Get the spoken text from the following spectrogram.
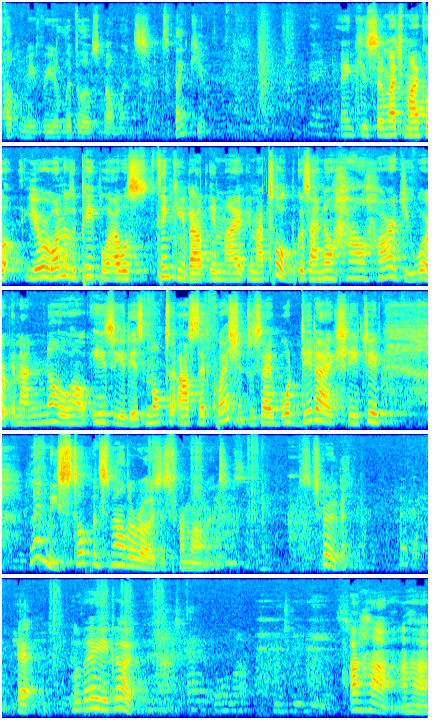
helping me relive those moments. So thank you. Thank you so much, Michael. You're one of the people I was thinking about in my in my talk because I know how hard you work and I know how easy it is not to ask that question to say what did I actually achieve. Let me stop and smell the roses for a moment. It's true. Yeah. Well, there you go. Uh-huh, uh-huh.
